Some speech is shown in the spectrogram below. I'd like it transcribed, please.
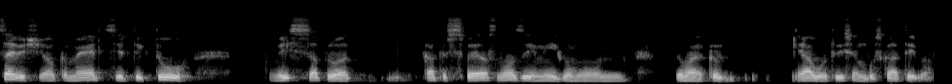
sevišķi jau, ka mērķis ir tik tuvu, visi saprot katras spēles nozīmīgumu un domāju, ka jābūt visam būs kārtībā.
